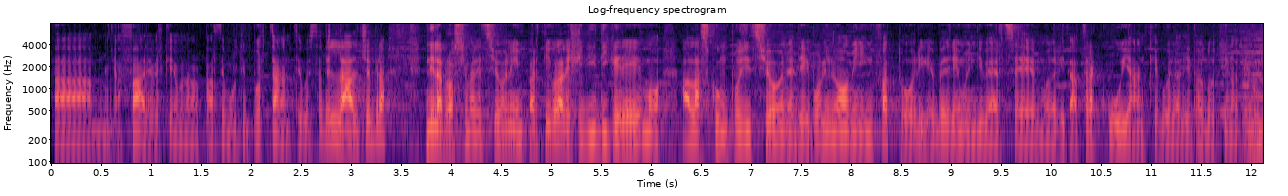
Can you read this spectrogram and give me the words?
a, a fare perché è una parte molto importante questa dell'algebra. Nella prossima lezione in particolare ci dedicheremo alla scomposizione dei polinomi in fattori che vedremo in diverse modalità, tra cui anche quella dei prodotti notevoli.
